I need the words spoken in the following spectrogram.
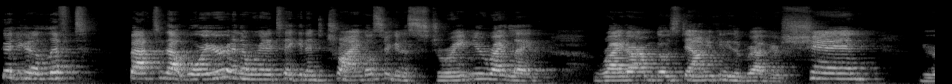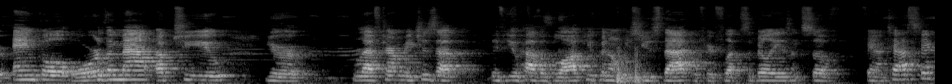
Good, you're gonna lift back to that warrior and then we're gonna take it into triangle. So you're gonna straighten your right leg. Right arm goes down. You can either grab your shin, your ankle, or the mat, up to you. Your left arm reaches up. If you have a block, you can always use that if your flexibility isn't so fantastic.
